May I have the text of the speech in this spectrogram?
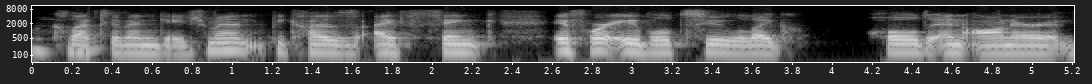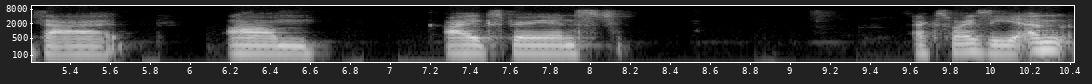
mm-hmm. collective engagement, because I think if we're able to like hold and honor that um, I experienced XYZ, and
